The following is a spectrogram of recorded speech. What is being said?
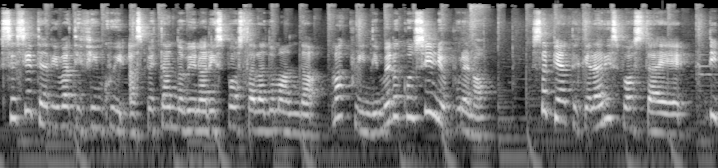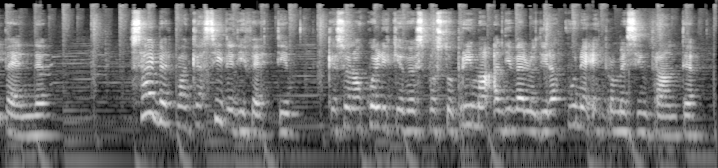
Se siete arrivati fin qui aspettandovi una risposta alla domanda ma quindi me lo consiglio oppure no? Sappiate che la risposta è dipende. Cyberpunk ha sì dei difetti, che sono quelli che vi ho esposto prima a livello di lacune e promesse infrante,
